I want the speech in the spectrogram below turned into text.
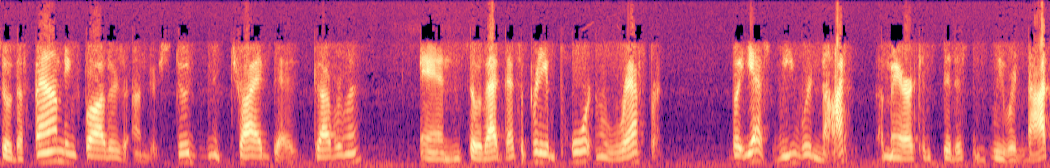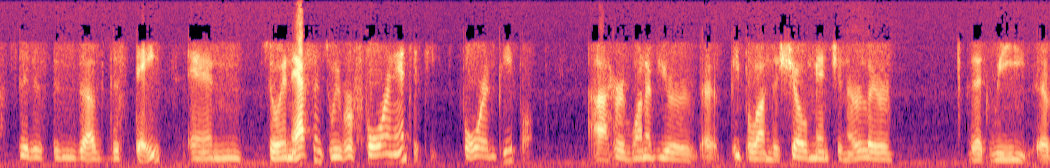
So the founding fathers understood the tribes as government, and so that that's a pretty important reference. But yes, we were not American citizens. We were not citizens of the states, and so in essence, we were foreign entities, foreign people. I uh, heard one of your uh, people on the show mention earlier that we uh,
